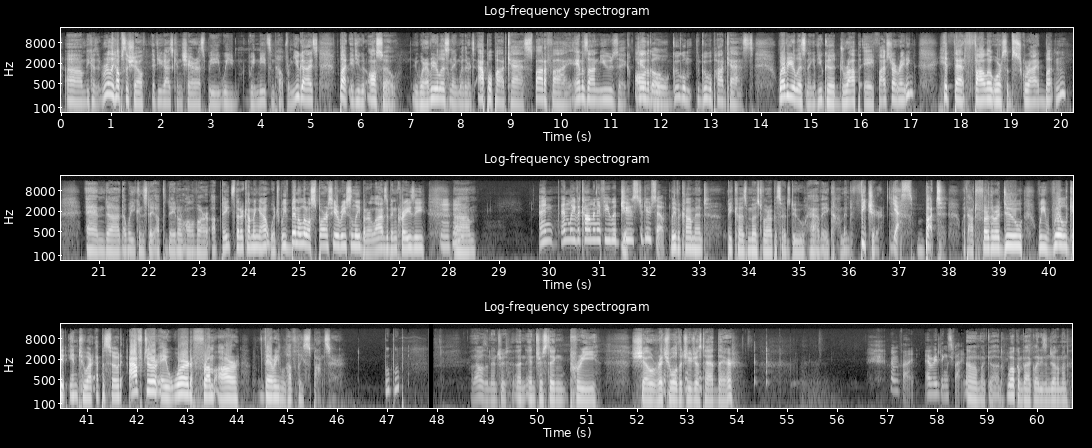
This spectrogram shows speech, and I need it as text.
Um, because it really helps the show if you guys can share us. We we we need some help from you guys, but if you could also. Wherever you're listening, whether it's Apple Podcasts, Spotify, Amazon Music, Audible, Google Google Podcasts, wherever you're listening, if you could drop a five star rating, hit that follow or subscribe button, and uh, that way you can stay up to date on all of our updates that are coming out. Which we've been a little sparse here recently, but our lives have been crazy. Mhm. Um, and and leave a comment if you would Yeah. choose to do so. leave a comment because most of our episodes do have a comment feature. Yes. But without further ado, we will get into our episode after a word from our very lovely sponsor. Boop boop. Well, that was an inter- an interesting pre-show ritual that you just had there. I'm fine. Everything's fine. Oh my god. Welcome back, ladies and gentlemen.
